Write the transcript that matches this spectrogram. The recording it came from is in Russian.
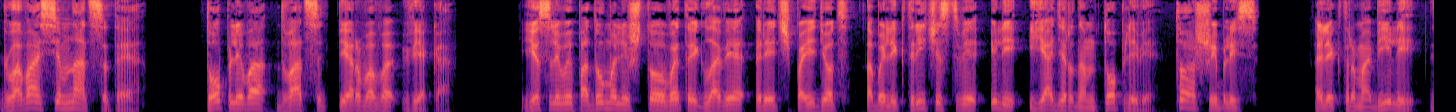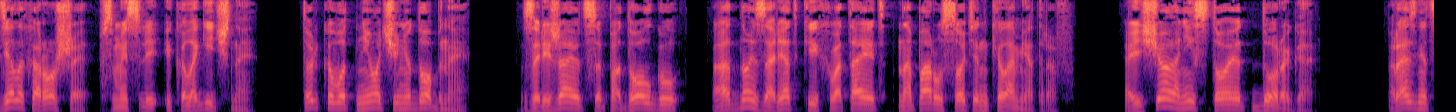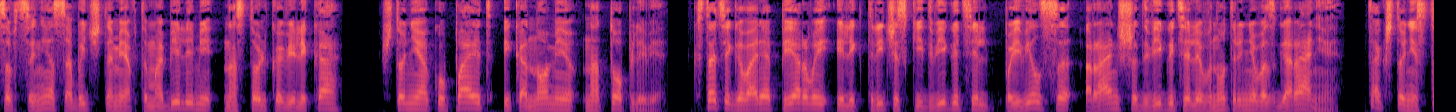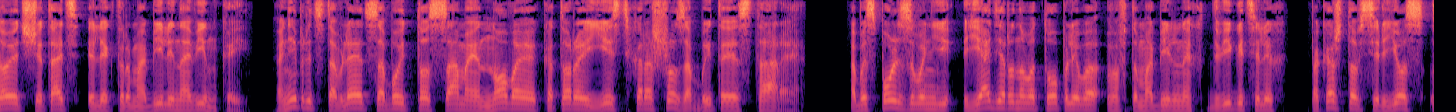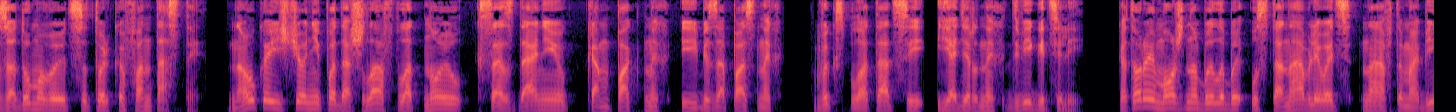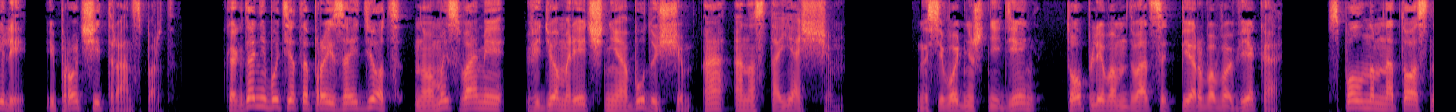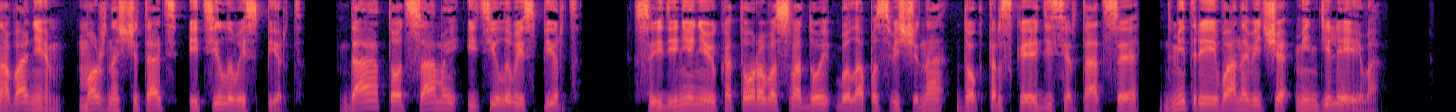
Глава 17. Топливо 21 века. Если вы подумали, что в этой главе речь пойдет об электричестве или ядерном топливе, то ошиблись. Электромобили – дело хорошее, в смысле экологичное, только вот не очень удобное. Заряжаются подолгу, а одной зарядки хватает на пару сотен километров. А еще они стоят дорого. Разница в цене с обычными автомобилями настолько велика, что не окупает экономию на топливе. Кстати говоря, первый электрический двигатель появился раньше двигателя внутреннего сгорания, так что не стоит считать электромобили новинкой. Они представляют собой то самое новое, которое есть хорошо забытое старое. Об использовании ядерного топлива в автомобильных двигателях Пока что всерьез задумываются только фантасты. Наука еще не подошла вплотную к созданию компактных и безопасных в эксплуатации ядерных двигателей, которые можно было бы устанавливать на автомобили и прочий транспорт. Когда-нибудь это произойдет, но мы с вами ведем речь не о будущем, а о настоящем. На сегодняшний день топливом 21 века с полным на то основанием можно считать этиловый спирт. Да, тот самый этиловый спирт, соединению которого с водой была посвящена докторская диссертация Дмитрия Ивановича Менделеева.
